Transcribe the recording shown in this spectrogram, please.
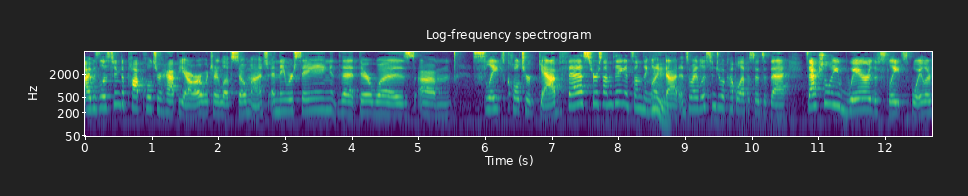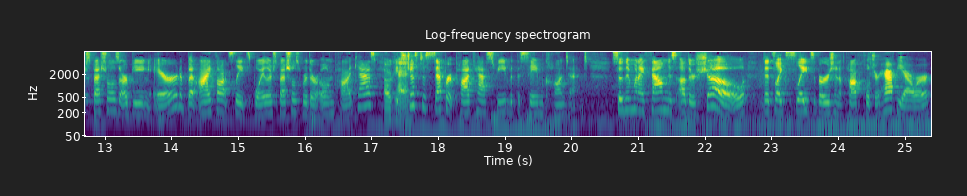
I was listening to Pop Culture Happy Hour, which I love so much, and they were saying that there was um, Slate's Culture Gab Fest or something. It's something like Hmm. that. And so I listened to a couple episodes of that. It's actually where the Slate spoiler specials are being aired, but I thought Slate spoiler specials were their own podcast. Okay. It's just a separate podcast feed with the same content. So then when I found this other show that's like Slate's version of Pop Culture Happy Hour,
